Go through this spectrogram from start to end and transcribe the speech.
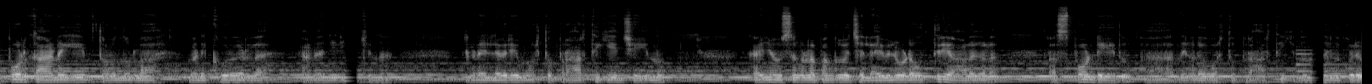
ഇപ്പോൾ കാണുകയും തുടർന്നുള്ള മണിക്കൂറുകളിൽ കാണാനിരിക്കുന്ന നിങ്ങളെല്ലാവരെയും ഓർത്ത് പ്രാർത്ഥിക്കുകയും ചെയ്യുന്നു. കഴിഞ്ഞ ദിവസങ്ങളിൽ പങ്കുവെച്ച ലൈവിലൂടെ ഒത്തിരി ആളുകൾ റെസ്പോണ്ട് ചെയ്തു. നിങ്ങളുടെ നിങ്ങളെ ഓർത്ത് പ്രാർത്ഥിക്കുന്നു. നിങ്ങൾക്കൊരു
